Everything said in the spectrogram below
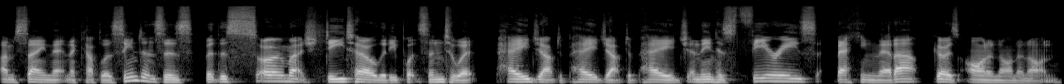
I'm saying that in a couple of sentences, but there's so much detail that he puts into it page after page after page. And then his theories backing that up goes on and on and on.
